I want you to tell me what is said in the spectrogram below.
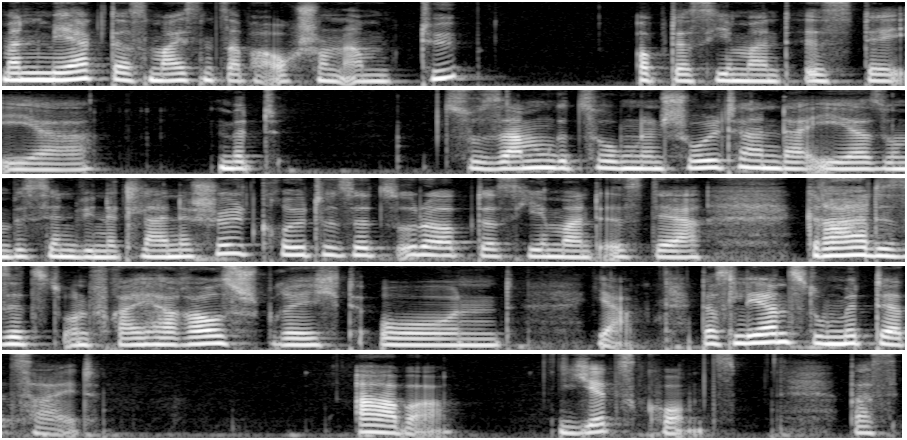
Man merkt das meistens aber auch schon am Typ, ob das jemand ist, der eher mit zusammengezogenen Schultern da eher so ein bisschen wie eine kleine Schildkröte sitzt oder ob das jemand ist, der gerade sitzt und frei herausspricht. Und ja, das lernst du mit der Zeit. Aber jetzt kommt's. Was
